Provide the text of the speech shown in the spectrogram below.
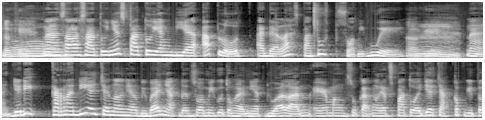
Oke. Oh. Nah, salah satunya sepatu yang dia upload adalah sepatu suami gue. Oke. Hmm. Nah, jadi karena dia channelnya lebih banyak dan suami gue tuh nggak niat jualan, eh, emang suka ngeliat sepatu aja cakep gitu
